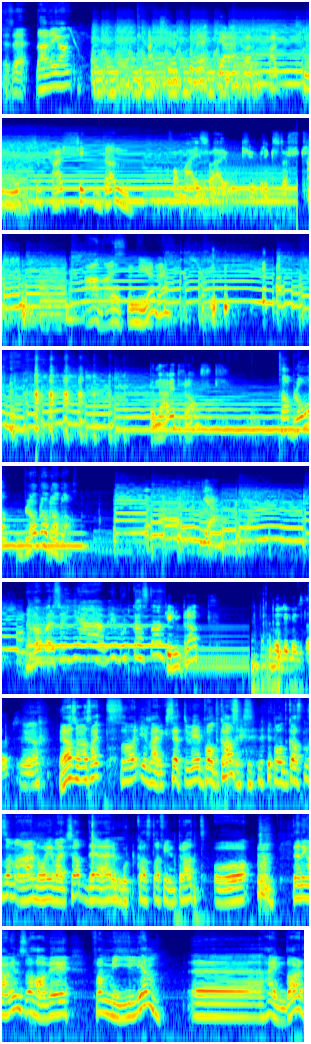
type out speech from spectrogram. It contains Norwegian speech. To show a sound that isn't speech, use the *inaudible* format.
Skal vi se. Da er vi i gang. Actionhelt for meg, det er en kar som ting gjort, som får shit done. For meg så er jo Kubrik størst. Ah, nice. Åpne nye, det. *laughs* Den er litt fransk. Ta blå. Blå, blå, blå, blå. Den er jævlig bra. Den var bare så jævlig bortkasta. Filmprat. Veldig militært. Ja. Ja, som jeg har sagt, så iverksetter vi podkast. *laughs* Podkasten som er nå iverksatt, det er bortkasta filmprat. Og *clears throat* denne gangen så har vi familien eh, Heimdal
